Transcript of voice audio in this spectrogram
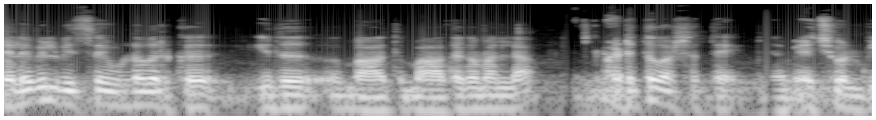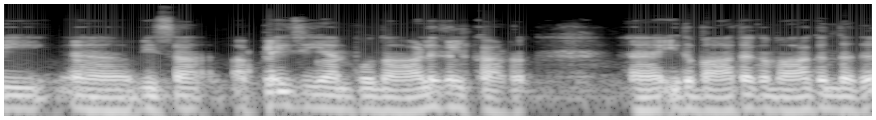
നിലവിൽ വിസ ഉള്ളവർക്ക് ഇത് ബാധകമല്ല. അടുത്ത വർഷത്തെ H one B visa apply ചെയ്യാൻ പോകുന്ന ആളുകൾക്കാണ് ഇത് ബാധകമാകുന്നത്.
